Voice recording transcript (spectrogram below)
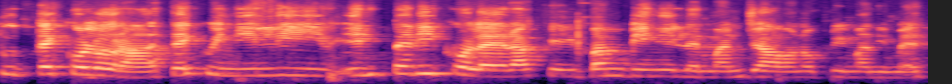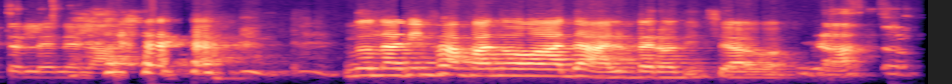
tutte colorate, quindi lì il pericolo era che i bambini le mangiavano prima di metterle nell'acqua. non arrivavano ad albero, diciamo. Esatto.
